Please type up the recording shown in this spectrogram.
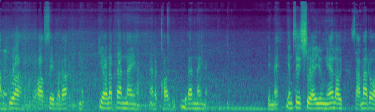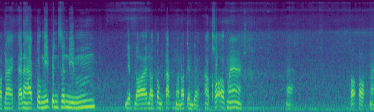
ามตัวออกเซฟหมดแล้ว เกี่ยวรับด้านในนะอะขอดูด้านในนะเห็นไหมยังสวยๆอยู่เงี้ยเราสามารถออกได้ แต่หากตรงนี้เป็นสนิมเรียบร้อย เราต้องตัดหัวน็อตอย่างเดียวเอาเคาะออกมาอ่าเคาะออกมา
